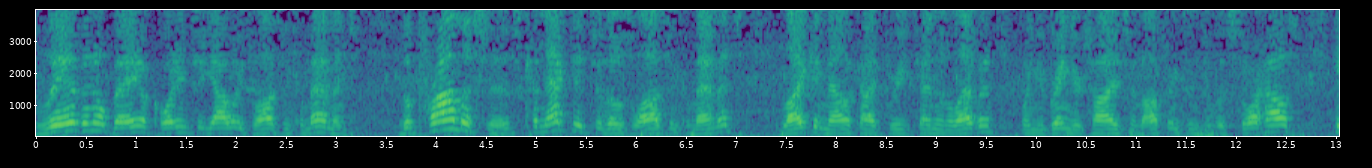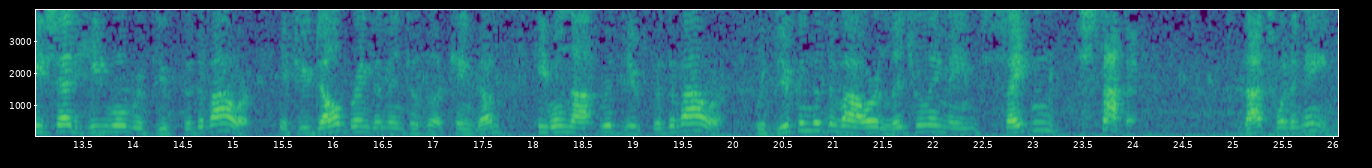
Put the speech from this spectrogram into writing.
live and obey according to Yahweh's laws and commandments, the promises connected to those laws and commandments, like in Malachi 3 10 and 11, when you bring your tithes and offerings into the storehouse, he said he will rebuke the devourer. If you don't bring them into the kingdom, he will not rebuke the devourer. Rebuking the devourer literally means Satan, stop it. That's what it means.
